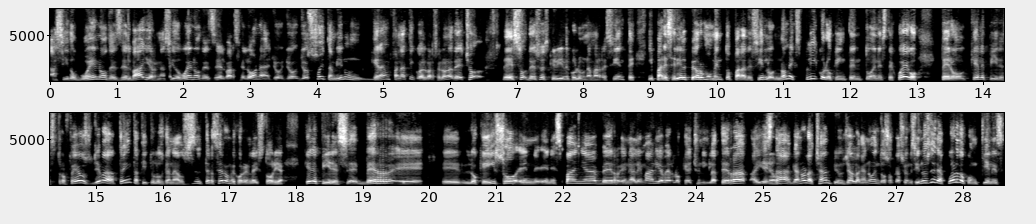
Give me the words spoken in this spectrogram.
ha sido bueno desde el Bayern, ha sido bueno desde el Barcelona. Yo, yo, yo soy también un gran fanático del Barcelona. De hecho, de eso, de eso escribí mi columna más reciente y parecería el peor momento para decirlo. No me explico lo que intentó en este juego, pero ¿qué le pides? Trofeos, lleva 30 títulos ganados, es el tercero mejor en la historia. ¿Qué le pides? Eh, ver... Eh, lo que hizo en, España, ver en Alemania, ver lo que ha hecho en Inglaterra, ahí está, ganó la Champions, ya la ganó en dos ocasiones. Y no estoy de acuerdo con quienes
